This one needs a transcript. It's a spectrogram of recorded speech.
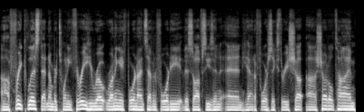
uh, freak list at number 23. He wrote running a 49740 this offseason, and he had a 463 sh- uh, shuttle time.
